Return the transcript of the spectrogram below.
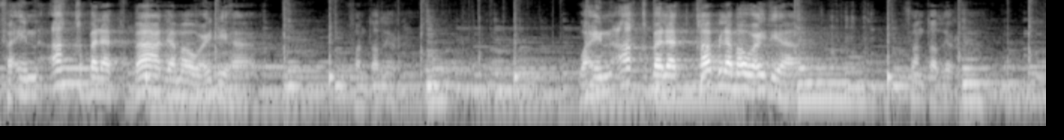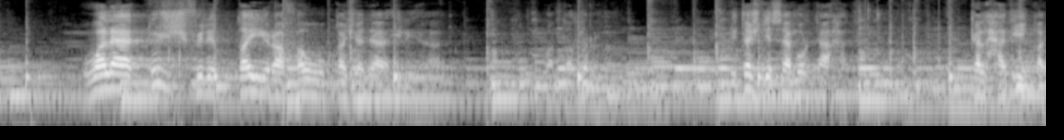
فإن أقبلت بعد موعدها فانتظرها. وإن أقبلت قبل موعدها فانتظرها. ولا تجفل الطير فوق جدائلها وانتظرها لتجلس مرتاحة كالحديقة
